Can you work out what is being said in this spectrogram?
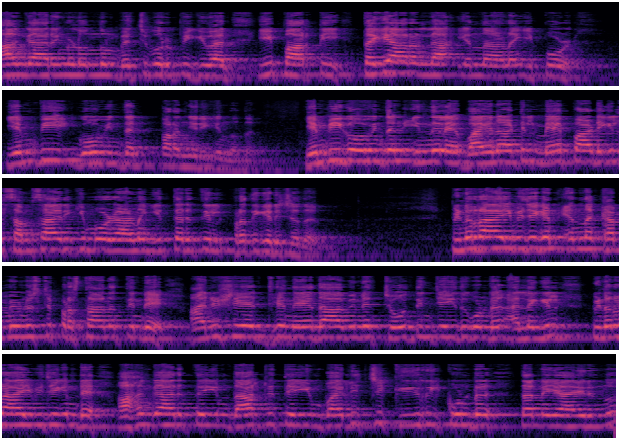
അഹങ്കാരങ്ങളൊന്നും വെച്ചു പൊറിപ്പിക്കുവാൻ ഈ പാർട്ടി തയ്യാറല്ല എന്നാണ് ഇപ്പോൾ എം വി ഗോവിന്ദൻ പറഞ്ഞിരിക്കുന്നത്. എം വി ഗോവിന്ദൻ ഇന്നലെ വയനാട്ടിൽ മേപ്പാടിയിൽ സംസാരിക്കുമ്പോഴാണ് ഇത്തരത്തിൽ പ്രതികരിച്ചത്. പിണറായി വിജയൻ എന്ന കമ്മ്യൂണിസ്റ്റ് പ്രസ്ഥാനത്തിന്റെ അനുഷേധ്യ നേതാവിനെ ചോദ്യം ചെയ്തുകൊണ്ട് അല്ലെങ്കിൽ പിണറായി വിജയന്റെ അഹങ്കാരത്തെയും ദാർഢ്യത്തെയും വലിച്ചു കീറിക്കൊണ്ട് തന്നെയായിരുന്നു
